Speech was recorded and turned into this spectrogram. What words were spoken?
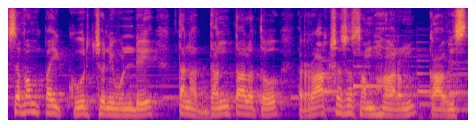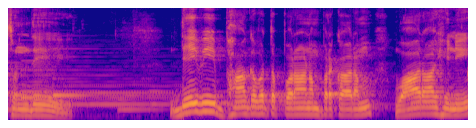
శవంపై కూర్చొని ఉండి తన దంతాలతో రాక్షస సంహారం కావిస్తుంది. దేవి భాగవత పురాణం ప్రకారం వారాహిని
